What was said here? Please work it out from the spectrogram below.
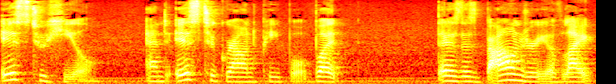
is to heal and is to ground people. But there's this boundary of like,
